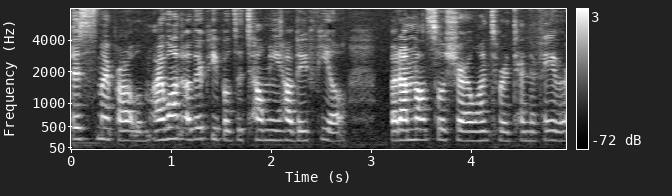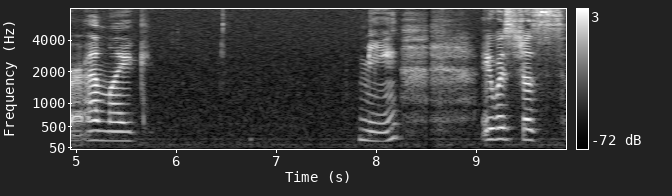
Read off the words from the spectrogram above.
this is my problem. I want other people to tell me how they feel, but I'm not so sure I want to return the favor. And like, me, it was just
